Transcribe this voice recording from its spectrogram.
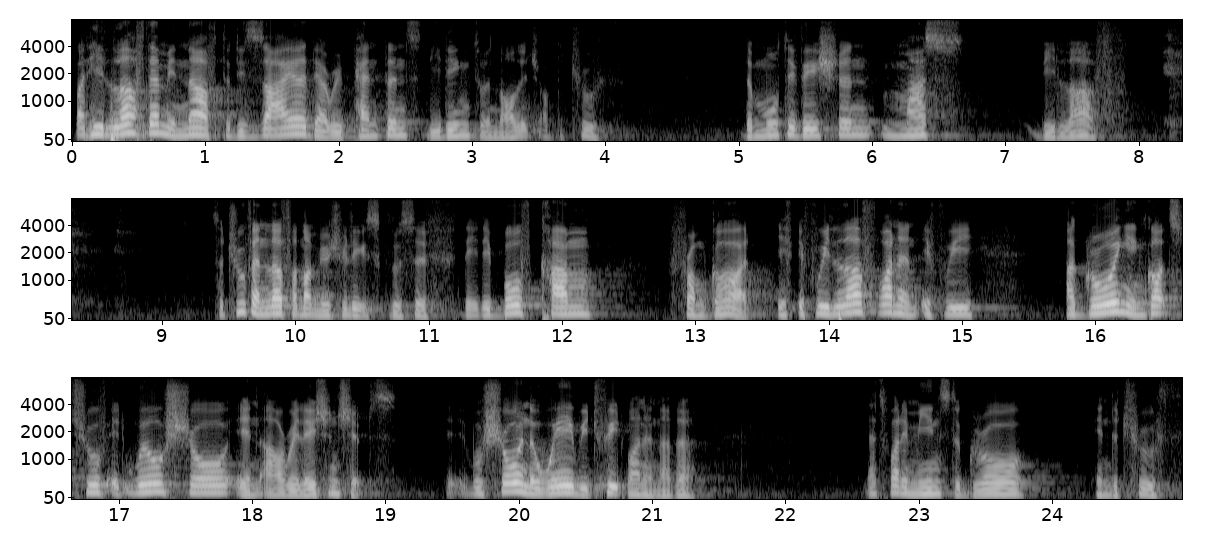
but he loved them enough to desire their repentance leading to a knowledge of the truth. The motivation must be love. So, truth and love are not mutually exclusive, they, they both come from God. If, if we love one and if we are growing in God's truth, it will show in our relationships. It will show in the way we treat one another. That's what it means to grow in the truth.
